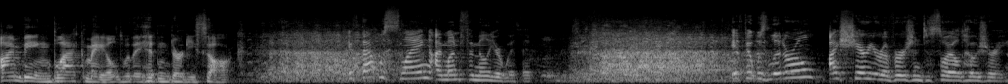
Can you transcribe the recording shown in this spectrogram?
I'm being blackmailed with a hidden dirty sock. If that was slang, I'm unfamiliar with it. If it was literal, I share your aversion to soiled hosiery.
